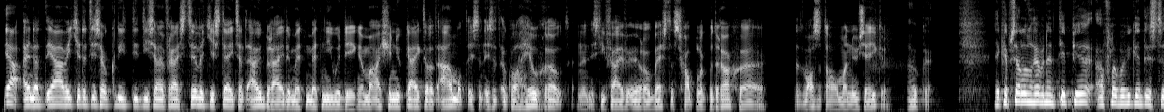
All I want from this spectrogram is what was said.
Ja, en dat, ja, weet je, dat is ook, die, die, die zijn vrij stilletjes steeds aan het uitbreiden met, met nieuwe dingen. Maar als je nu kijkt dat het aanbod is, dan is het ook wel heel groot. En dan is die 5 euro best een schappelijk bedrag. eh, dat was het al, maar nu zeker. Oké. Ik heb zelf nog even een tipje. Afgelopen weekend is de,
